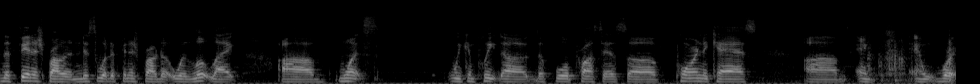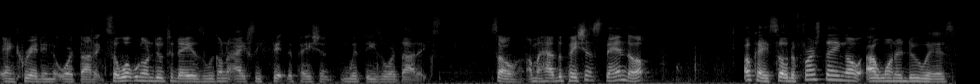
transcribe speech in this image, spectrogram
the finished product, and this is what the finished product would look like um, once we complete the, the full process of pouring the cast um, and and we're and creating the orthotics. So what we're going to do today is we're going to actually fit the patient with these orthotics. So I'm going to have the patient stand up. Okay, so the first thing I, I want to do is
